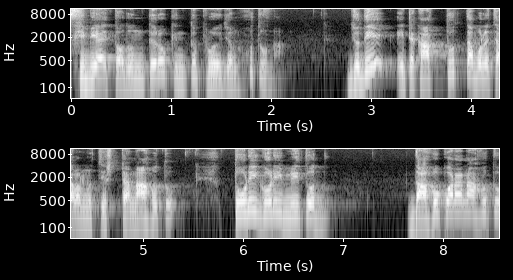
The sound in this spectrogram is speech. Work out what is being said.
সিবিআই তদন্তেরও কিন্তু প্রয়োজন হতো না। যদি এটাকে আত্মহত্যা বলে চালানোর চেষ্টা না হতো, তড়িঘড়ি মৃত দাহ করা না হতো,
